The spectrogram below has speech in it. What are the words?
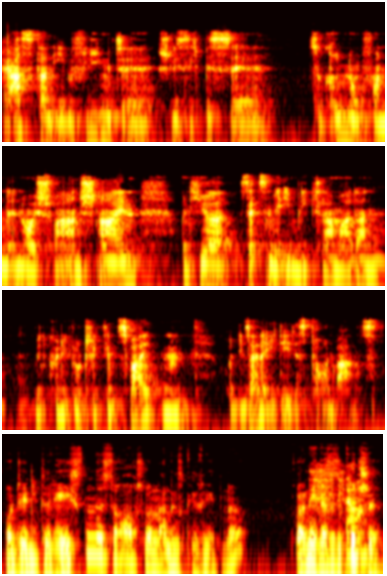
rast dann eben fliegend schließlich bis zur Gründung von Neuschwanstein. Und hier setzen wir eben die Klammer dann mit König Ludwig II. und seiner Idee des Pfauenwagens. Und in Dresden ist doch auch so ein anderes Gerät, ne? Oder nee, das ist die genau. Kutsche.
